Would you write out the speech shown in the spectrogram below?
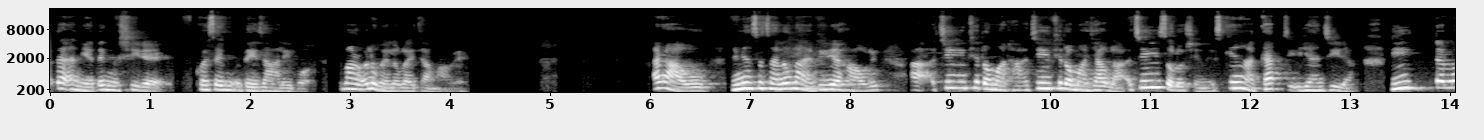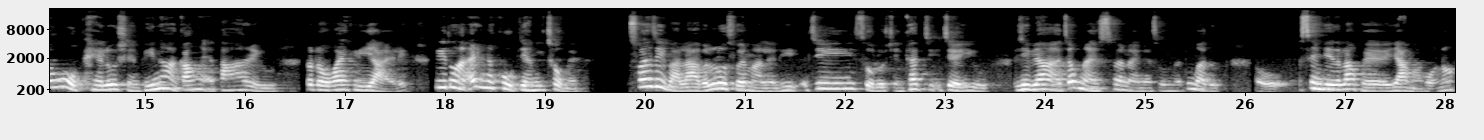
အသက်အန္တရာယ်သိပ်မရှိတဲ့ခွဲစိတ်မှုအသေးစားလေးပေါ့ကျမတို့အဲ့လိုပဲလုပ်လိုက်ကြမှာပဲ အဲ့ဒါကိုမြင်မြင်ဆန်ဆန်လုပ်လိုက်ရင်ပြီးတဲ့ဟာကိုလေအအကြီးဖြစ်တော့မှထားအကြီးဖြစ်တော့မှရောက်လာအကြီးဆိုလို့ရှင်လေ skin က gap ကြီးအရန်ကြီးတာဒီတစ်လုံးကိုဖယ်လို့ရှင်ဘေးနာကောင်းတဲ့အသားတွေကိုတော်တော် white လေးရတယ်လေပြီးတော့အဲ့နှစ်ခုပြန်ပြီးချုပ်မယ်ဆွဲကြည့်ပါလားဘယ်လိုဆွဲမှာလဲဒီအကြီးဆိုလို့ရှင် gap ကြီးအကျယ်ကြီးကိုအကြီးပြားကကြောက်နိုင်ဆွဲနိုင်တယ်ဆိုမှသူ့မှာသူဟိုအဆင်ပြေတဲ့လောက်ပဲရမှာပေါ့နော်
